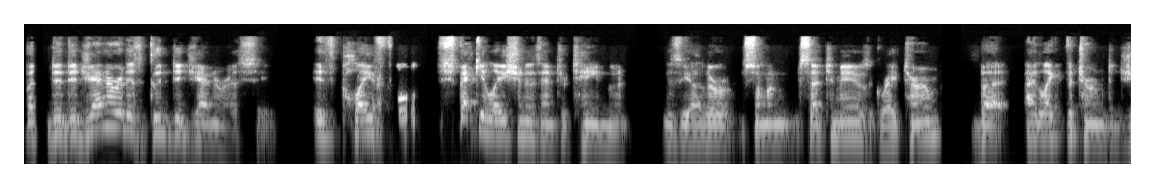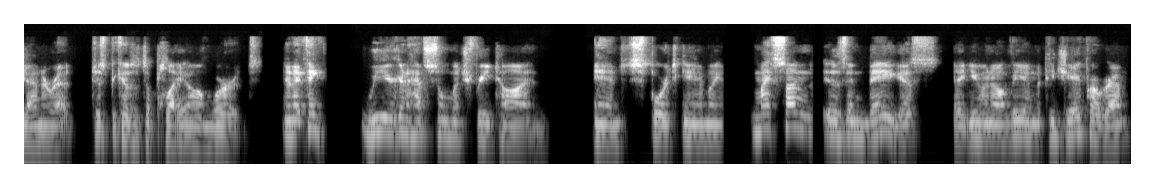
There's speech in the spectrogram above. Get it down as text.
But the degenerate is good degeneracy, is playful. Speculation is entertainment, is the other someone said to me. It was a great term, but I like the term degenerate just because it's a play on words. And I think we are going to have so much free time and sports gambling. My son is in Vegas at UNLV in the PGA program.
